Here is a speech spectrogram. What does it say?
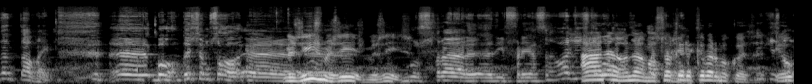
está bem. Uh, bom, deixa-me só. Uh, mas diz, mas diz, mas diz. Mostrar a diferença. Olha, ah, não, não, mas só quero acabar uma coisa. Eu,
